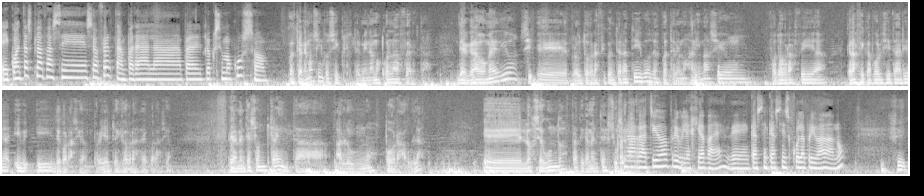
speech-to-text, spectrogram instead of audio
Eh, ¿Cuántas plazas se, se ofertan para, la, para el próximo curso? Pues tenemos cinco ciclos, terminamos con la oferta. Del grado medio, eh, producto gráfico interactivo, después tenemos animación, fotografía, gráfica publicitaria y, decoración, proyectos y obras de decoración. Realmente son 30 alumnos por aula. Eh, los segundos prácticamente superan. Una ratio privilegiada, ¿eh? de casi casi escuela privada, ¿no? Sí,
